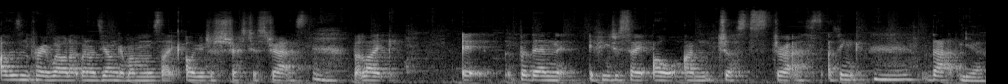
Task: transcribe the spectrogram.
I wasn't very well. Like when I was younger, my mum was like, "Oh, you're just stressed, you're stressed," but like. It, but then if you just say, "Oh, I'm just stressed," I think mm. that Yeah.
